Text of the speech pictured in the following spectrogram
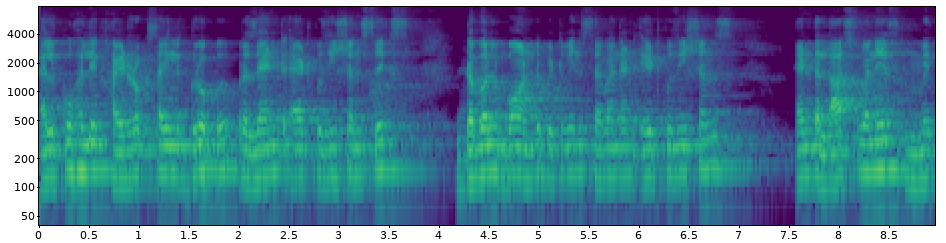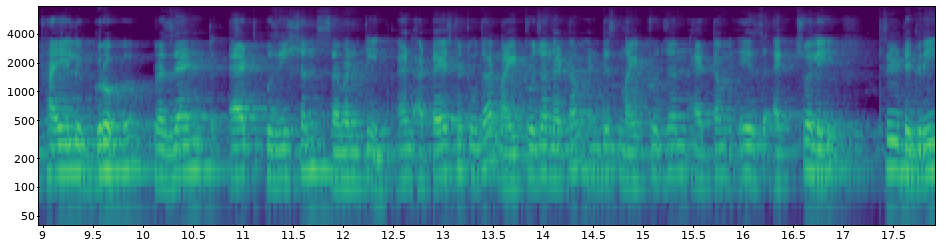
Alcoholic hydroxyl group present at position 6. Double bond between 7 and 8 positions and the last one is methyl group present at position 17 and attached to the nitrogen atom and this nitrogen atom is actually 3 degree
